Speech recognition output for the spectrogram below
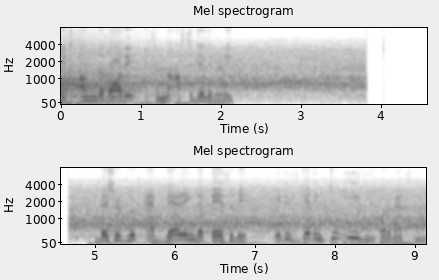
It's on the body. It's a nasty delivery. They should look at varying their pace a bit. It is getting too easy for the batsman.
